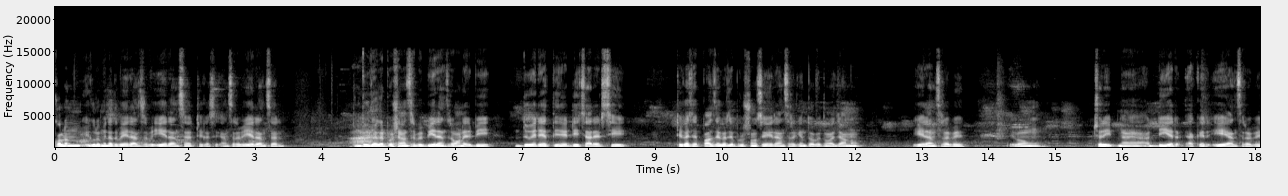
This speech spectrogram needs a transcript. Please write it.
কলম এগুলো মেলাতে হবে এর অ্যান্সার হবে এর অ্যান্সার ঠিক আছে অ্যান্সার হবে এর অ্যান্সার দু জায়গার প্রশ্ন অ্যান্সার হবে বি এর অ্যান্সার ওয়ানের বি দুয়ের এ তিনের ডি চারের সি ঠিক আছে পাঁচ জায়গার যে প্রশ্ন আছে এর অ্যান্সার কিন্তু হবে তোমরা জানো এর অ্যান্সার হবে এবং সরি ডি এর একের এ অ্যান্সার হবে।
